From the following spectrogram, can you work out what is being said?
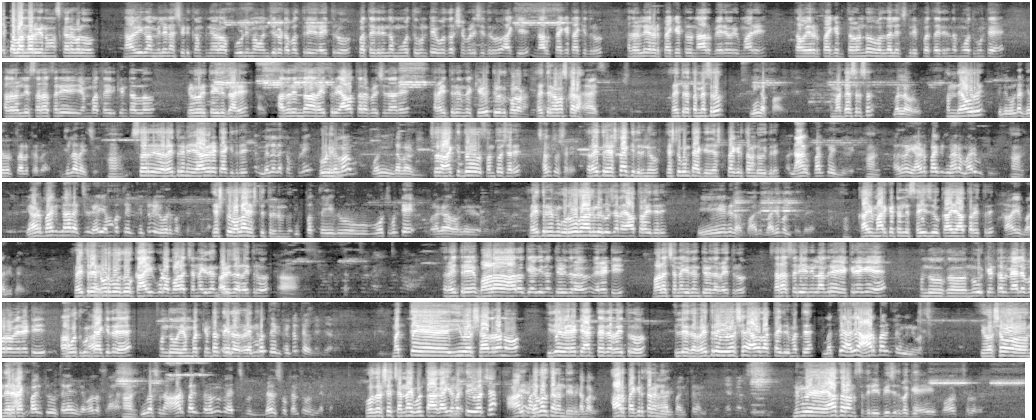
ರೈತ ಬಾಂಧವರಿಗೆ ನಮಸ್ಕಾರಗಳು. ನಾವೀಗ ಮಿಲಿನ seed ಕಂಪನಿಯವರ Purnima one zero double three ರೈತರು ಇಪ್ಪತ್ತೈದರಿಂದ ಮೂವತ್ತು ಗುಂಟೆ ಹೋದ ವರ್ಷ ಬೆಳೆಸಿದ್ರು. ಹಾಕಿ ನಾಲ್ಕು ಪ್ಯಾಕೆಟ್ ಹಾಕಿದ್ರು. ಅದರಲ್ಲಿ ಎರಡು ಪ್ಯಾಕೆಟ್ ನಾರು ಬೇರೆಯವ್ರಿಗೆ ಮಾರಿ ತಾವು ಎರಡು ಪ್ಯಾಕೆಟ್ ತಗೊಂಡು ಹೊಲದಲ್ಲಿ ಹೆಚ್ಚಿದ್ರು ಇಪ್ಪತ್ತೈದರಿಂದ ಮೂವತ್ತು ಗುಂಟೆ. ಅದರಲ್ಲಿ ಸರಾಸರಿ ಎಂಬತ್ತೈದು ಕ್ವಿಂಟಲ್ ಇಳುವರಿ ತೆಗೆದಿದ್ದಾರೆ. ಅದರಿಂದ ರೈತರು ಯಾವ ತರ ಬೆಳೆಸಿದ್ದಾರೆ ರೈತರಿಂದ ಕೇಳಿ ತಿಳಿದುಕೊಳ್ಳೋಣ. ರೈತರ ನಮಸ್ಕಾರ. ರೈತರ ತಮ್ಮ ಹೆಸರು? ನಿಂಗಪ್ಪ. ನಮ್ಮ ಅಡ್ಡ ಹೆಸರು ಸರ್? ಮಲ್ಲವರು. ತಮ್ದು ಯಾವ್ರಿ ಕಿಲಿಗುಂಡ ದೇವರ ತಾಲೂಕರ ಜಿಲ್ಲಾ ರಾಯಚೂರು. ಸರ್ ರೈತರು ನೀವು ಯಾವ ರೇಟ್ ಹಾಕಿದ್ರಿ? ಮೆಲ್ಲನ ಕಂಪನಿ ಪೂರ್ಣಿಮಾ. ಡಬಲ್. ಸರ್ ಹಾಕಿದ್ದು ಸಂತೋಷ ರೀ? ಸಂತೋಷ ರೀ. ರೈತರು ಎಷ್ಟು ಹಾಕಿದ್ರಿ ನೀವು? ಎಷ್ಟು ಗುಂಟೆ ಹಾಕಿದ್ರಿ ಎಷ್ಟು ಪ್ಯಾಕೆಟ್ ತಗೊಂಡು ಹೋಗಿದ್ರಿ? ನಾಲ್ಕು ಪ್ಯಾಕೆಟ್ ಇದ್ವಿ ಹಾ ರೀ. ಅದ್ರ ಎರಡು ಪ್ಯಾಕೆಟ್ ನಾರ ಮಾರಿಬಿಟ್ಟಿವಿ ಹಾ ರೀ. ಎರಡು ಪ್ಯಾಕೆಟ್ ನಾರ ಹಚ್ಚಿದ್ರೆ ಎಂಬತ್ತೈದು ಕ್ವಿಂಟಲ್ ಇಳುವರಿ ಬರ್ತದೆ ನಮ್ಗೆ. ಎಷ್ಟು ಹೊಲ ಎಷ್ಟಿತ್ತು ರೀ ನಿಮ್ದು? ಇಪ್ಪತ್ತೈದು ಮೂವತ್ತು ಗುಂಟೆ ಒಳಗ ಹೊರಗೆ. ರೈತರು ನಿಮ್ಗೆ ರೋಗ ಆಗ್ಲಿ ರುಜನ ಯಾವ ತರ ಇದೆ ರೀ? ಏನಿಲ್ಲ ಭಾರಿ ಭಾರಿ ಬಂತು ಬೆಳೆ. ಕಾಯಿ ಮಾರ್ಕೆಟ್ ಅಲ್ಲಿ ಸೈಜು ಕಾಯಿ ಯಾವ ತರ ಐತ್ರಿ? ಕಾಯಿ ಬಾರಿ ಕಾಯಿ. ರೈತರೇ ನೋಡ್ಬೋದು ಕಾಯಿ ಕೂಡ ಬಹಳ ಚೆನ್ನಾಗಿದೆ ಅಂತ ಹೇಳಿದ ಹೇಳಿದಾರೆ ರೈತರು. ಹಾ. ರೈತರೇ ಬಹಳ ಆರೋಗ್ಯ ಆಗಿದೆ ಅಂತ ಹೇಳಿದ್ರ ವೆರೈಟಿ ಬಹಳ ಚೆನ್ನಾಗಿದೆ ಅಂತ ಹೇಳಿದಾರೆ ರೈತರು. ಸರಾಸರಿ ಏನಿಲ್ಲ ಅಂದ್ರೆ ಎಕರೆಗೆ ಒಂದು ಗ- ನೂರು ಕ್ವಿಂಟಲ್ ಮೇಲೆ ಬರೋ ವೆರೈಟಿ ಮೂವತ್ ಮೂವತ್ತು ಗುಂಟೆ ಹಾಕಿದ್ರೆ ಒಂದು ಎಂಬತ್ ಕ್ವಿಂಟಲ್ ತೆಗೆದಾರೆ ಎಂಬತ್ತೈದು ಕ್ವಿಂಟಲ್ ತೆಗೆದು ಮತ್ತೆ ಈ ವರ್ಷ ಆದ್ರೂ ಇದೇ ವೆರೈಟಿ ಆಗ್ತಾ ಇದಾರೆ ರೈತರು. ಇಲ್ಲೇ ಇದೆ ರೈತರ ಈ ವರ್ಷ ಯಾವ್ದಾಗ್ತಾ ಇದ್ರಿ ಮತ್ತೆ? ಮತ್ತೆ ಅದೇ ಆರ್ ಪ್ಯಾಕೆಟ್ ತಗೊಂಡಿನಿ ಈ ವರ್ಷ. ಈ ವರ್ಷ ಒಂದ್ ಎರಡು ನಾಲ್ಕು ಪ್ಯಾಕೆಟ್ ತಗೊಂಡಿದ್ದೆ ಹೋದ ವರ್ಷ. ಹಾ ರೀ. ಈ ವರ್ಷ ನಾ ಆರು ಪ್ಯಾಕೆಟ್ ತಗೊಂಡು ಹೆಚ್ಚು ಬೆಳೆಸ್ಬೇಕಂತ ಒಂದು ಲೆಕ್ಕ. ಹೋದ ವರ್ಷ ಚೆನ್ನಾಗಿ ಬಂತು. ಹಾಗಾಗಿ ಮತ್ತೆ ಈ ವರ್ಷ ಆರು ಡಬಲ್ ತಗೊಂಡಿರಿ ಡಬಲ್. ಆರು ಪ್ಯಾಕೆಟ್ ತಗೊಂಡಿದ್ರಿ ತಗೊಂಡಿರಿ ಪ್ಯಾಕೆಟ್ ತಗೊಂಡಿದ್ದೆ ನಿಮ್ಗೆ ಯಾವ ತರ ಅನ್ಸ್ತದ್ರಿ ಈ ಬೀಜದ ಬಗ್ಗೆ? ಭಾಳ ಚಲೋ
